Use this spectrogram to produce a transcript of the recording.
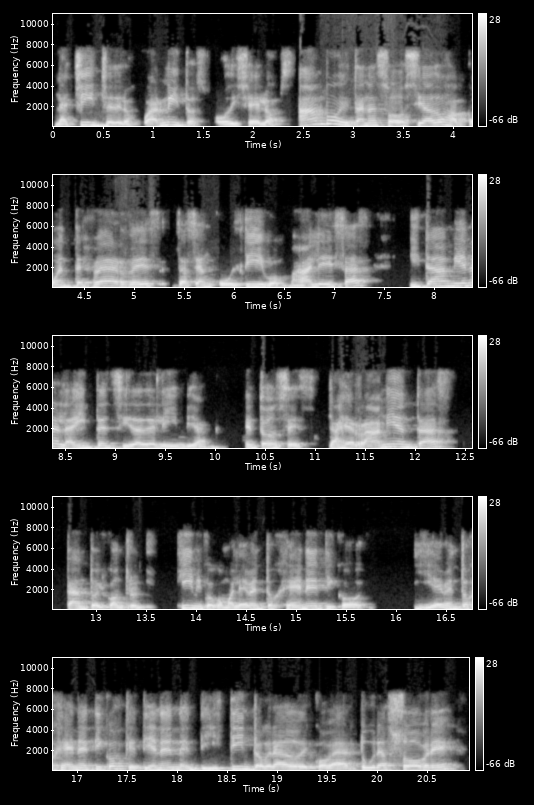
la chinche de los cuernitos o digelops. Ambos están asociados a puentes verdes, ya sean cultivos, malezas, y también a la intensidad del invierno. Entonces, las herramientas, tanto el control químico como el evento genético y eventos genéticos que tienen distinto grado de cobertura sobre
